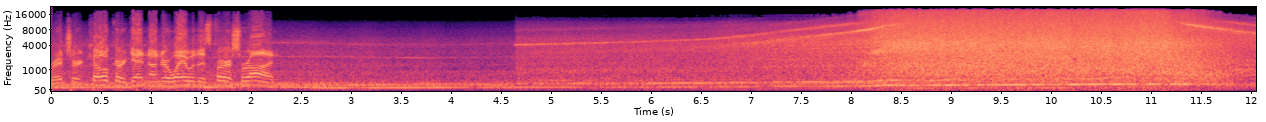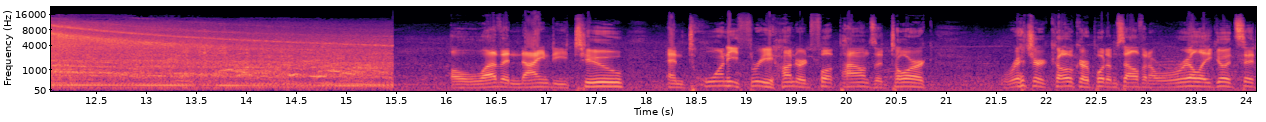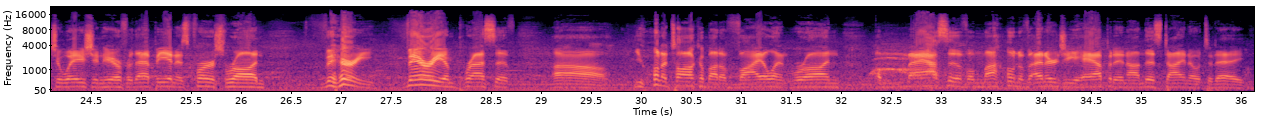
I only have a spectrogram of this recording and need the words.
Richard Coker getting underway with his first run. Eleven ninety two and twenty three hundred foot pounds of torque. Richard Coker put himself in a really good situation here for that being his first run. Very, very impressive. Uh, you want to talk about a violent run, a massive amount of energy happening on this dyno today.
